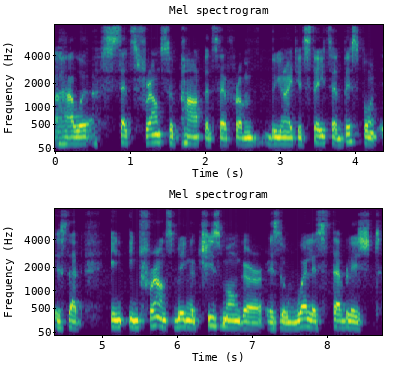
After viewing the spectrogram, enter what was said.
how sets France apart, let's say, from the United States at this point is that in, in France, being a cheesemonger is a well established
